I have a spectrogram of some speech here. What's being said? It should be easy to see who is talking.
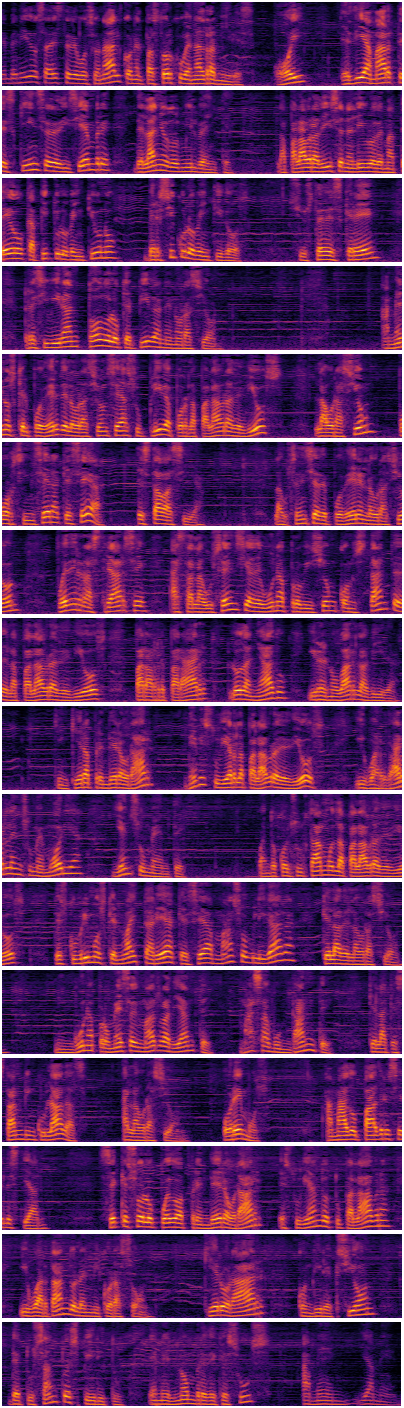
Speaker 1: Bienvenidos a este devocional con el pastor Juvenal Ramírez. Hoy es día martes 15 de diciembre del año 2020. La palabra dice en el libro de Mateo capítulo 21 versículo 22. Si ustedes creen, recibirán todo lo que pidan en oración. A menos que el poder de la oración sea suplida por la palabra de Dios, la oración, por sincera que sea, está vacía. La ausencia de poder en la oración puede rastrearse hasta la ausencia de una provisión constante de la palabra de Dios para reparar lo dañado y renovar la vida. Quien quiera aprender a orar debe estudiar la palabra de Dios y guardarla en su memoria y en su mente. Cuando consultamos la palabra de Dios, descubrimos que no hay tarea que sea más obligada que la de la oración. Ninguna promesa es más radiante más abundante que la que están vinculadas a la oración. Oremos, amado Padre Celestial, sé que solo puedo aprender a orar estudiando tu palabra y guardándola en mi corazón. Quiero orar con dirección de tu Santo Espíritu, en el nombre de Jesús. Amén y amén.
